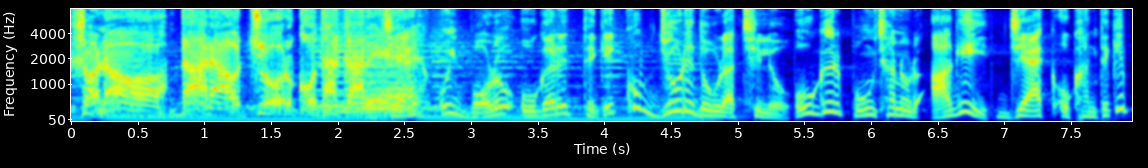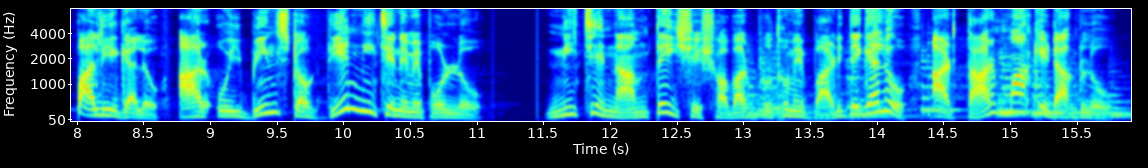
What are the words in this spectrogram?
শোনো দাঁড়াও চোর কোথাকারে? জ্যাক ওই বড় ওগারের থেকে খুব জোরে দৌড়াচ্ছিল। ওগার পৌঁছানোর আগেই জ্যাক ওখান থেকে পালিয়ে গেল আর ওই বিন স্টক দিয়ে নিচে নেমে পড়ল। নিচে নামতেই সে সবার প্রথমে বাড়িতে গেল আর তার মাকে ডাকলো।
